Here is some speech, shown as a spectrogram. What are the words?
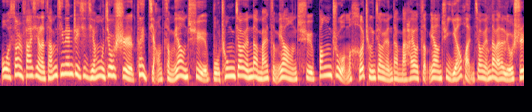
我算是发现了，咱们今天这期节目就是在讲怎么样去补充胶原蛋白，怎么样去帮助我们合成胶原蛋白，还有怎么样去延缓胶原蛋白的流失。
